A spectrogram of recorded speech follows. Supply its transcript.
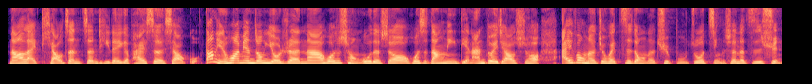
然后来调整整体的一个拍摄效果。当你的画面中有人啊，或是宠物的时候，或是当你点按对焦的时候，iPhone 呢就会自动的去捕捉景深的资讯。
